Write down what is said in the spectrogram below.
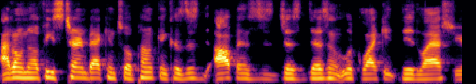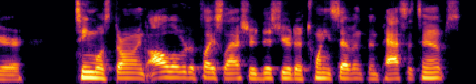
I don't know if he's turned back into a pumpkin because this offense just doesn't look like it did last year. Team was throwing all over the place last year. This year, they're 27th in pass attempts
